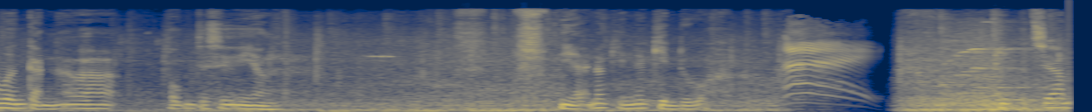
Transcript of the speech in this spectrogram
มาเบิ่งกันนะว่า ผมจะซื้ออยังเนี่ยน่ากินน่ากินดูพี่ประจำ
